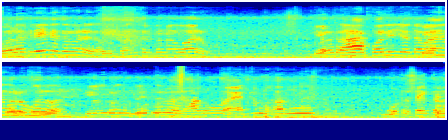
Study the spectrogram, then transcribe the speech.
બળદ રહી ને તમારે ઓલું પંચર બનાવવું સારું. એક તો આ ખોલી જાય તો વાંહે ઓલું ખોલવાનું. મોટું ટાયર સારું હાઇડ્રું સારું મોટરસાઇકલ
